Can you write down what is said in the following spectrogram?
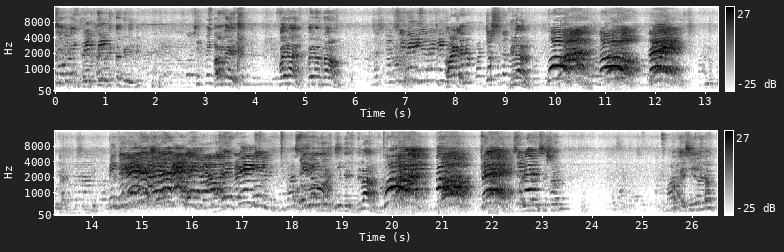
sunod. Ay, baliktad ka din. Okay. Final. Final round. Bilan. Anong kulay? Gusto niyo? Sige, bilan. Final decision. Okay, sige bilang.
